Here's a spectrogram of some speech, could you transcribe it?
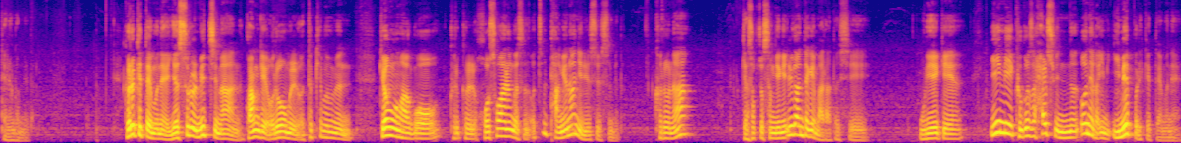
되는 겁니다. 그렇기 때문에 예수를 믿지만 관계의 어려움을 어떻게 보면 경험하고 그렇게 호소하는 것은 어쩌면 당연한 일일 수 있습니다. 그러나 계속적 성경이 일관되게 말하듯이 우리에게 이미 그것을 할 수 있는 은혜가 이미 임해버렸기 때문에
